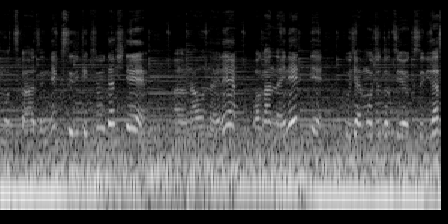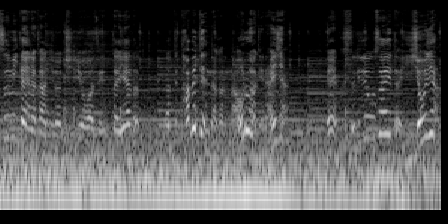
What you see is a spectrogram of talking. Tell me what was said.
も使わずにね薬適当に出してあの治んないね分かんないねってじゃあもうちょっと強い薬出すみたいな感じの治療は絶対嫌だと。だって食べてんだから治るわけないじゃん。ね薬で抑えたら異常じゃん。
